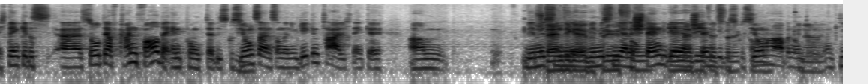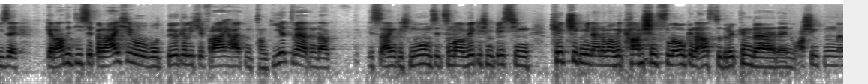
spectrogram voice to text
Ich denke, das äh, sollte auf keinen Fall der Endpunkt der Diskussion mhm. sein, sondern im Gegenteil. Ich denke, ähm, wir müssen, hier, wir müssen hier eine ständige, ständige Diskussion haben und, genau. und, und, diese, gerade diese Bereiche, wo, wo bürgerliche Freiheiten tangiert werden, da ist eigentlich nur, um es jetzt mal wirklich ein bisschen kitschig mit einem amerikanischen Slogan auszudrücken, der, der in Washington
